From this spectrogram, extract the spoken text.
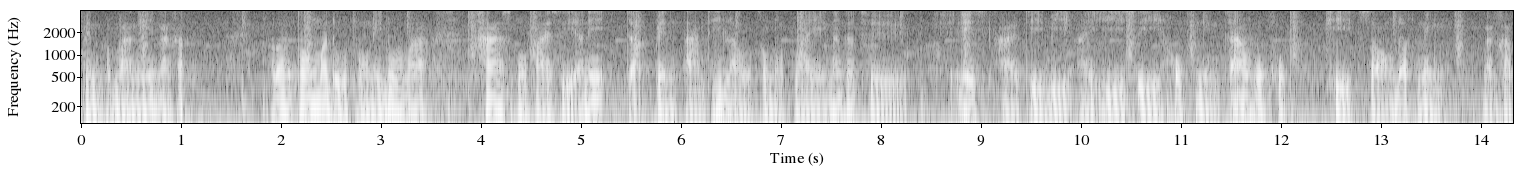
เป็นประมาณนี้นะครับ เราต้องมาดูตรงนี้ด้วยว่า ค่าโปรไฟล์สีอันนี้จะเป็นตามที่เรากำหนดไว้นั่นก็คือ sRGB IEC 61966ขีด2.1นะครับ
